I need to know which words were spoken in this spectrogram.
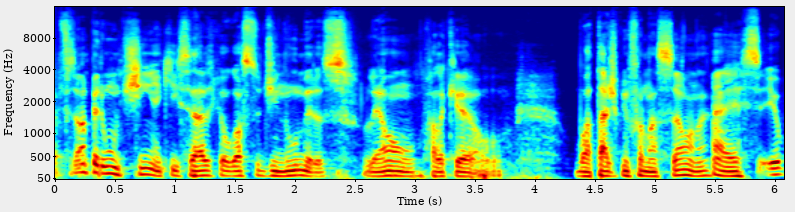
vou fazer uma perguntinha aqui, você sabe que eu gosto de números. O Leão fala que é o boa tarde com informação, né? É, eu,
